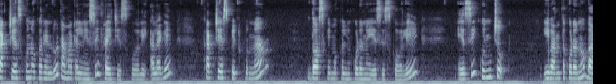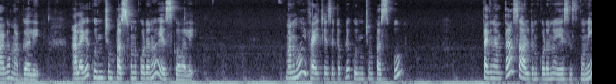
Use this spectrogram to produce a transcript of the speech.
కట్ చేసుకుని ఒక రెండు టమాటాలు వేసి ఫ్రై చేసుకోవాలి. అలాగే కట్ చేసి పెట్టుకున్న దోసకాయ ముక్కలను కూడాను వేసేసుకోవాలి. వేసి కొంచెం ఇవంతా కూడాను బాగా మగ్గాలి. అలాగే కొంచెం పసుపును కూడాను వేసుకోవాలి. మనము ఫ్రై చేసేటప్పుడే కొంచెం పసుపు తగినంత సాల్ట్ను కూడాను వేసేసుకొని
